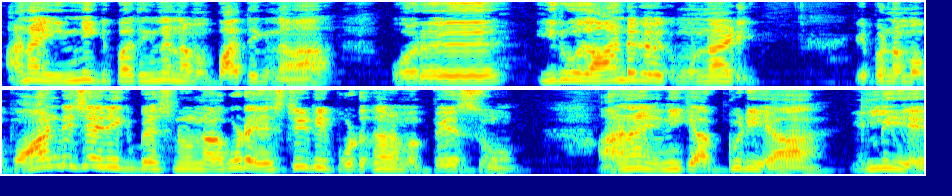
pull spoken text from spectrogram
ஆனா இன்னைக்கு பாத்தீங்கன்னா நம்ம பாத்தீங்கன்னா ஒரு இருபது ஆண்டுகளுக்கு முன்னாடி இப்ப நம்ம பாண்டிச்சேரிக்கு பேசணும்னா கூட எஸ்டிடி போட்டு தான் நம்ம பேசுவோம். ஆனா இன்னைக்கு அப்படியா? இல்லையே.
